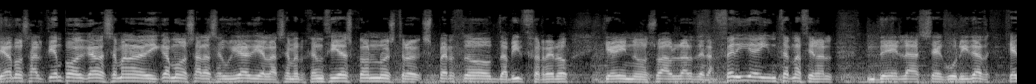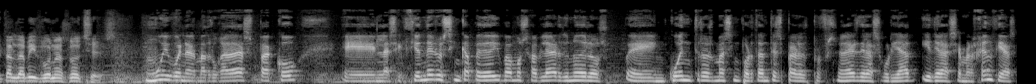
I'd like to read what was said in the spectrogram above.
Llegamos al tiempo que cada semana dedicamos a la seguridad y a las emergencias con nuestro experto David Ferrero, que hoy nos va a hablar de la Feria Internacional de la Seguridad. ¿Qué tal, David? Buenas noches. Muy buenas madrugadas, Paco. Eh, en la sección de sin de hoy vamos a hablar de uno de los eh, encuentros más importantes para los profesionales de la seguridad y de las emergencias.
